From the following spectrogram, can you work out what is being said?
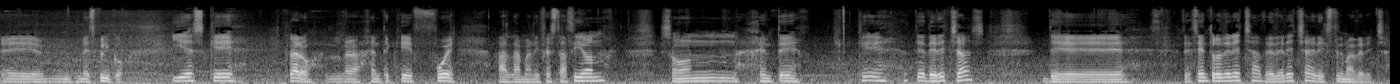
eh, me explico, y es que claro, la gente que fue a la manifestación son gente que de derechas, de, de, centro derecha, de derecha y de extrema derecha.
